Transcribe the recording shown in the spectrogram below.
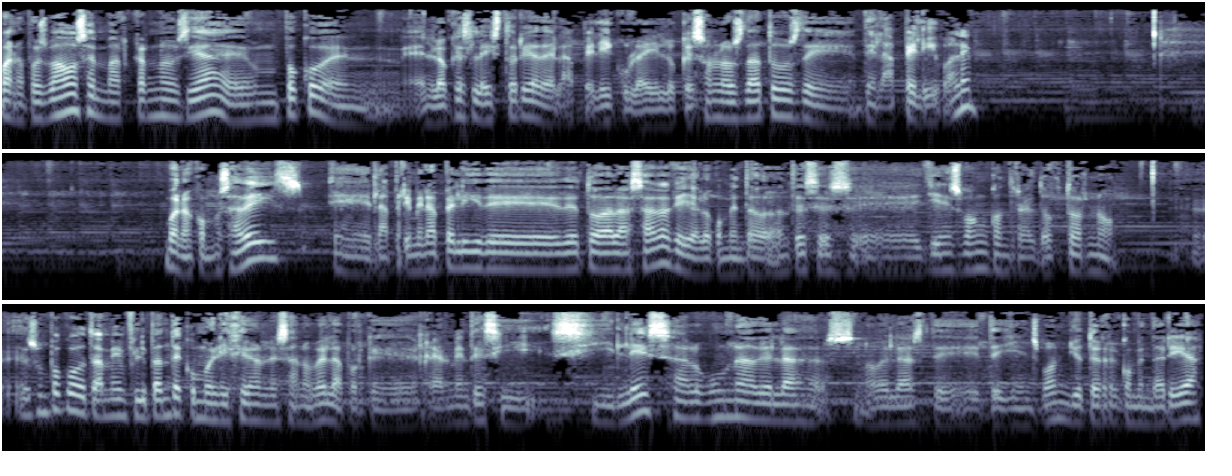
Bueno, pues vamos a enmarcarnos ya eh, un poco en, lo que es la historia de la película y lo que son los datos de, de la peli, ¿vale? Bueno, como sabéis, eh, la primera peli de, de, toda la saga, que ya lo he comentado antes, es eh, James Bond contra el Doctor No. Es un poco también flipante cómo eligieron esa novela, porque realmente si, si lees alguna de las novelas de, de James Bond, yo te recomendaría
